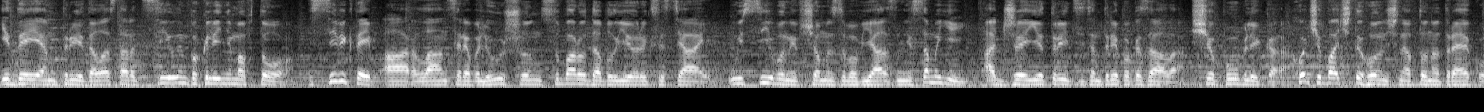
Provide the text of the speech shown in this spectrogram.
Ідея М3 дала старт цілим поколінням авто: Civic Type R, Lancer Evolution, Subaru WRX STI. Усі вони в чомусь зобов'язані саме їй. Адже Є30 М3 показала, що публіка хоче бачити гоночне авто на треку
